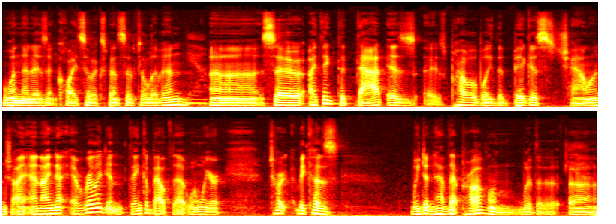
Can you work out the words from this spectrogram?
one that isn't quite so expensive to live in. Yeah. Uh, so I think that that is is probably the biggest challenge. I and I, ne- I really didn't think about that when we were tar- because we didn't have that problem with the uh,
